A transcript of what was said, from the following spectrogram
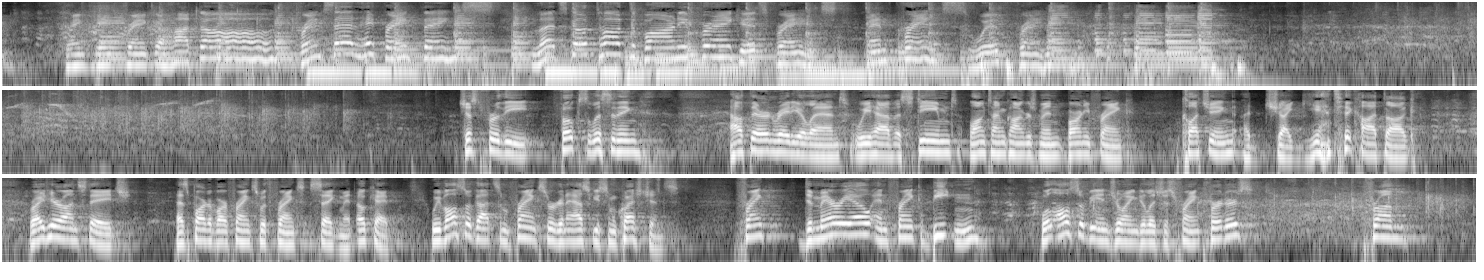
Frank gave Frank a hot dog. Frank said, Hey, Frank, thanks. Let's go talk to Barney Frank. It's Frank's and Frank's with Frank. Just for the folks listening out there in Radioland, we have esteemed longtime Congressman Barney Frank clutching a gigantic hot dog right here on stage as part of our Franks with Franks segment. Okay, we've also got some Franks who are going to ask you some questions. Frank DeMario and Frank Beaton will also be enjoying delicious Frankfurters. From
